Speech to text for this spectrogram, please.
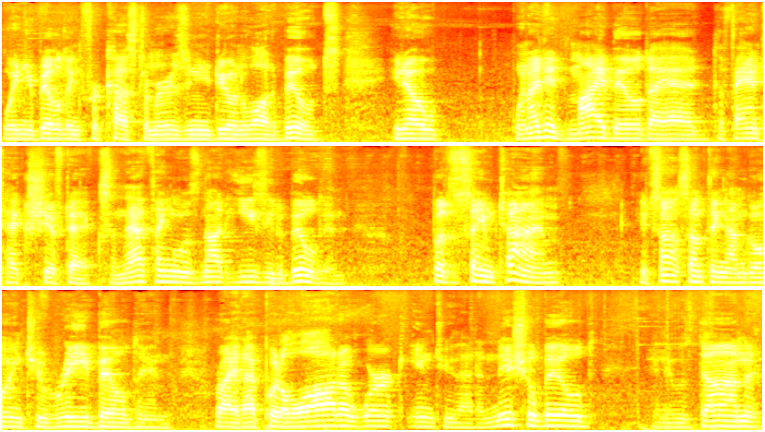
when you're building for customers and you're doing a lot of builds. You know, when I did my build, I had the Phanteks Shift X, and that thing was not easy to build in. But at the same time, it's not something I'm going to rebuild in right? I put a lot of work into that initial build and it was done.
